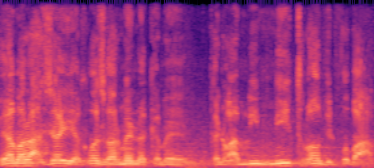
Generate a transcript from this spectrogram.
يا ما راح زيك واصغر منك كمان. كانوا عاملين 100 راجل في بعض.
